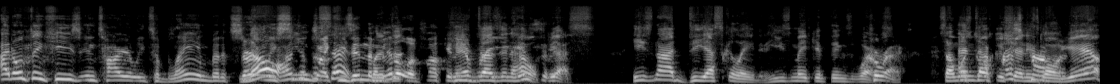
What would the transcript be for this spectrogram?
I don't think he's entirely to blame, but it certainly No, seems like he's in the middle of fucking He every doesn't help. incident. Yes, he's not de-escalated. He's making things worse. Correct. Someone's And talking shit. He's going, yeah.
